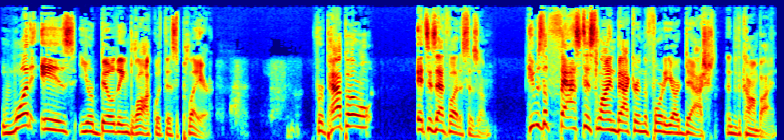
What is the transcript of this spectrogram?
what is your building block with this player? For Pappoe, it's his athleticism. He was the fastest linebacker in the 40 yard dash into the combine.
